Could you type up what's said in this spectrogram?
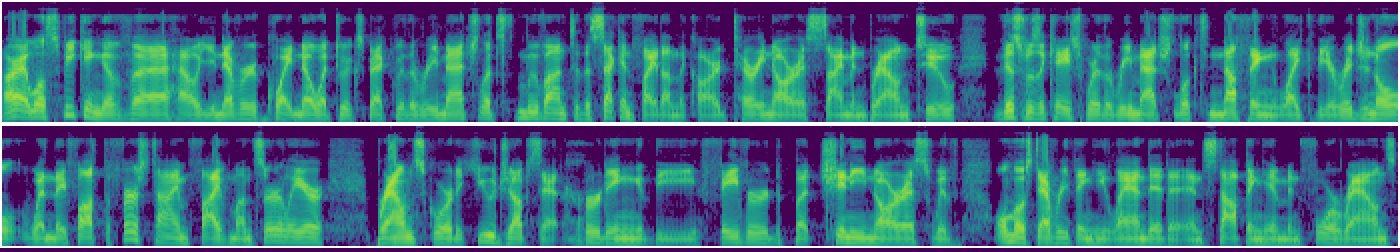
All right. Well, speaking of uh, how you never quite know what to expect with a rematch, let's move on to the second fight on the card Terry Norris, Simon Brown 2. This was a case where the rematch looked nothing like the original when they fought the first time five months earlier. Brown scored a huge upset, hurting the favored but chinny Norris with almost everything he landed and stopping him in four rounds.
